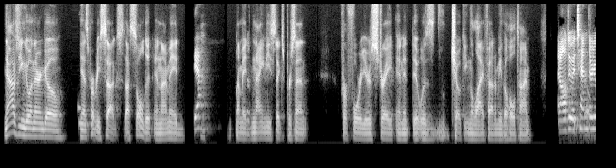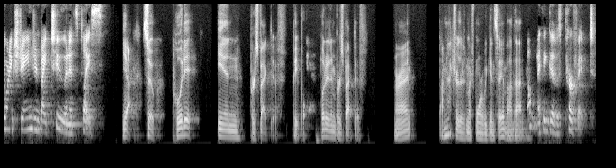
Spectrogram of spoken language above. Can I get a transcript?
Now she can go in there and go, yeah, this property sucks. I sold it and I made, yeah, I made 96% for four years straight. And it, it was choking the life out of me the whole time. And I'll do a 1031 exchange and buy two in its place. Yeah. So put it in perspective, people. Put it in perspective. All right. I'm not sure there's much more we can say about that. Oh, I think it was perfect.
